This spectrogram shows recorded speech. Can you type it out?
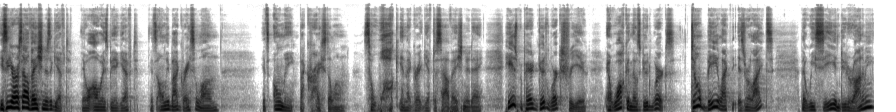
You see, our salvation is a gift. It will always be a gift. It's only by grace alone. It's only by Christ alone. So walk in that great gift of salvation today. He has prepared good works for you and walk in those good works. Don't be like the Israelites that we see in Deuteronomy,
